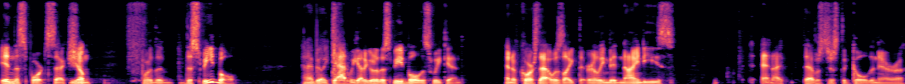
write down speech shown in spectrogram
in the sports section Yep. for the the Speed Bowl, and I'd be like, "Dad, we got to go to the Speed Bowl this weekend." And of course, that was like the early mid '90s, and I that was just the golden era.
